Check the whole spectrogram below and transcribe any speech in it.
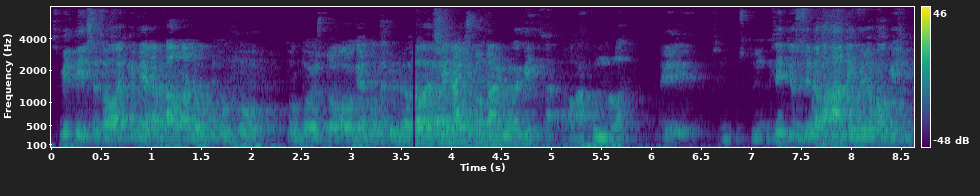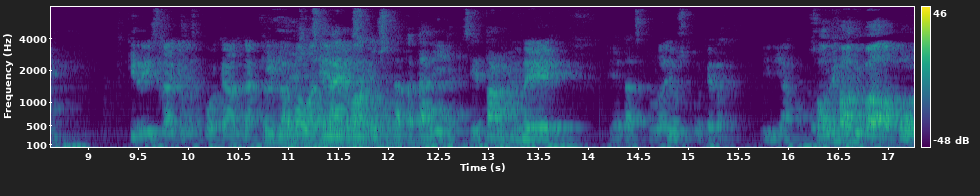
Smithissä se on ehkä vielä vähän rajumpi, tuntuu, tuntuu just oikein tuonne ylös. Joo, jos siinä uskotaan niin levittää tavallaan kunnolla. Niin. Sitten jos siinä vähän niin kuin johonkin kiristääkin, niin se voi kääntää Kyllä, ja siinä ei tavallaan eteenpäin. tule sitä tätä liikettä siihen tankoon. Niin. Tietää, että se tulee just oikeita linjaa. Se on ihan hyvä apu.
